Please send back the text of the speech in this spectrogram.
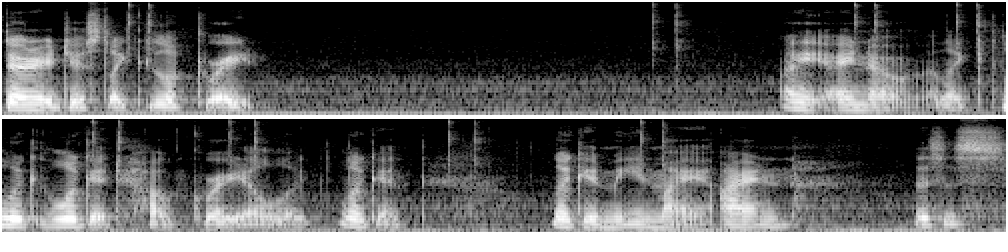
Don't it just like look great? I I know, like look look at how great I look. Look at look at me in my iron. This is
